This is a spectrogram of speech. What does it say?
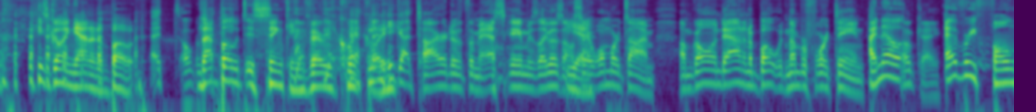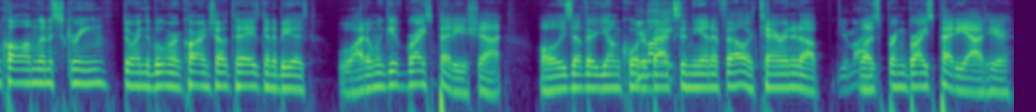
He's going down in a boat. That's okay. That boat is sinking very And then quickly. he got tired of the mask game. He's like, listen, I'll Yeah. say it one more time. I'm going down in a boat with number 14. I know. Okay. Every phone call I'm going to screen during the Boomer and Carton show today is going to be this. Why don't we give Bryce Petty a shot? All these other young quarterbacks might. in the NFL are tearing it up. Let's bring Bryce Petty out here.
